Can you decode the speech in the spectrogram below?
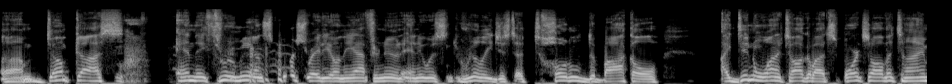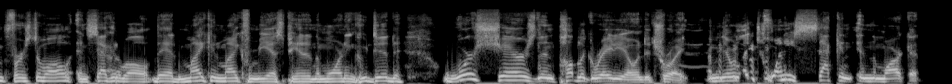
um, dumped us. And they threw me on sports radio in the afternoon. And it was really just a total debacle. I didn't want to talk about sports all the time, first of all. And second of all, they had Mike and Mike from ESPN in the morning who did worse shares than public radio in Detroit. I mean, they were like 22nd in the market.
